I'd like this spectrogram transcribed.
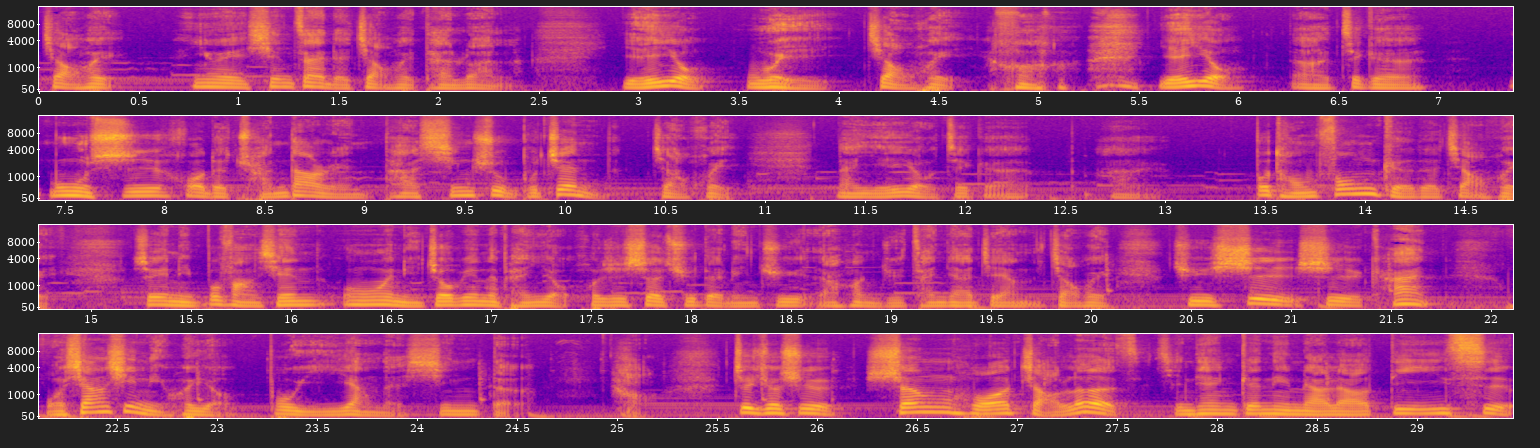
教会，因为现在的教会太乱了，也有伪教会，哈，也有呃这个。牧师或者传道人，他心术不正的教会，那也有这个呃不同风格的教会，所以你不妨先问问你周边的朋友或是社区的邻居，然后你去参加这样的教会去试试看，我相信你会有不一样的心得。好，这就是生活找乐子，今天跟您聊聊第一次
